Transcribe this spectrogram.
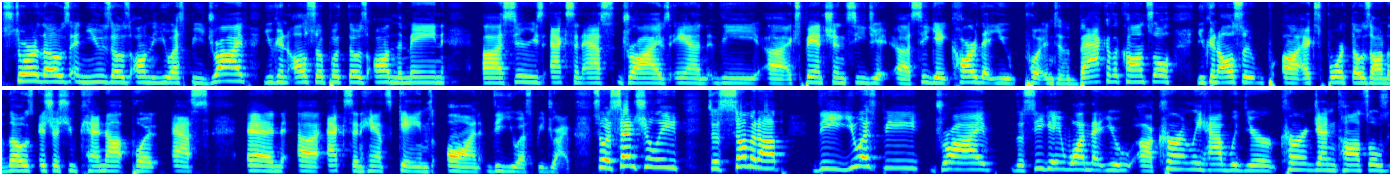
store those and use those on the USB drive. You can also put those on the main uh, Series X and S drives and the uh, expansion CJ, uh, Seagate card that you put into the back of the console. You can also uh, export those onto those. It's just you cannot put S and uh, X enhanced games on the USB drive. So essentially, to sum it up, the USB drive, the Seagate one that you uh, currently have with your current gen consoles,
